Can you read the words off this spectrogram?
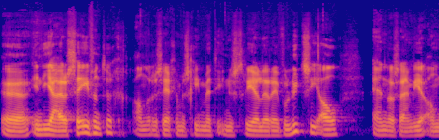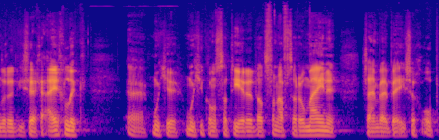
uh, in de jaren 70. Anderen zeggen misschien met de industriële revolutie al. En er zijn weer anderen die zeggen eigenlijk uh, moet, je, moet je constateren dat vanaf de Romeinen zijn wij bezig op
